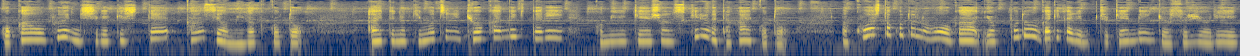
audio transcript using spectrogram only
五感をフルに刺激して感性を磨くこと相手の気持ちに共感できたりコミュニケーションスキルが高いこと。まあ、こうしたことの方がよっぽどガリガリ受験勉強するより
